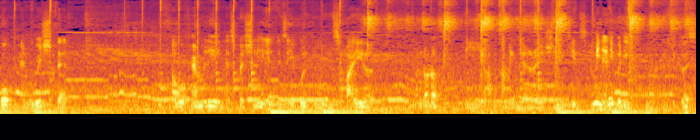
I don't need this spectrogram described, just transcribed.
hope and wish that our family especially is able to inspire a lot of the upcoming generation kids. I mean anybody because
